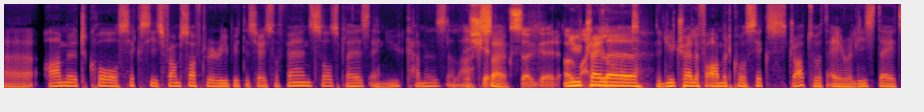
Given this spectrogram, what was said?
Uh, Armored Core 6 is FromSoftware reboot the series for fans, Souls players, and newcomers alike. This shit so, looks so good. Oh new my trailer, God. the new trailer for Armored Core 6 dropped with a release date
